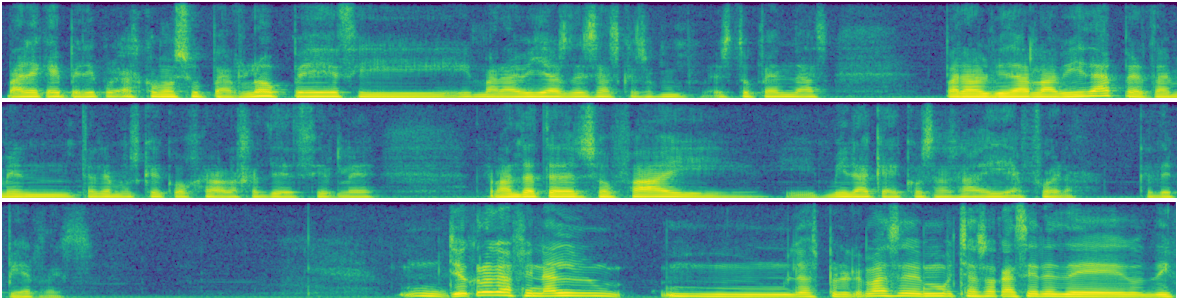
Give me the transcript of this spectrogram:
Vale que hay películas como Super López y, y maravillas de esas que son estupendas para olvidar la vida, pero también tenemos que coger a la gente y decirle, levántate del sofá y, y mira que hay cosas ahí afuera, que te pierdes. Yo creo que al final mm, los problemas en muchas ocasiones de, de-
